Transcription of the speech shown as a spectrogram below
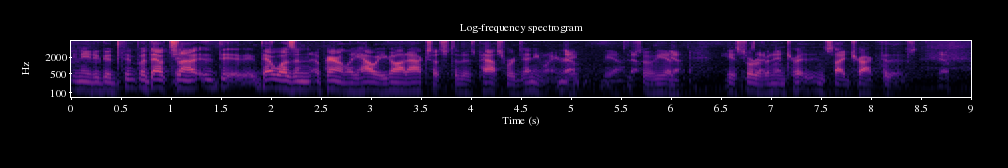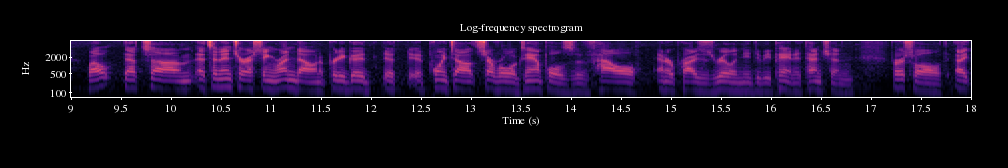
you need a good, but that's not, that wasn't apparently how he got access to those passwords anyway, No. Yeah. No. So he had, Yeah. he has sort of an intra- inside track to those. Yep. Well, that's um, that's an interesting rundown. A pretty good. It, it points out several examples of how enterprises really need to be paying attention. First of all, I,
